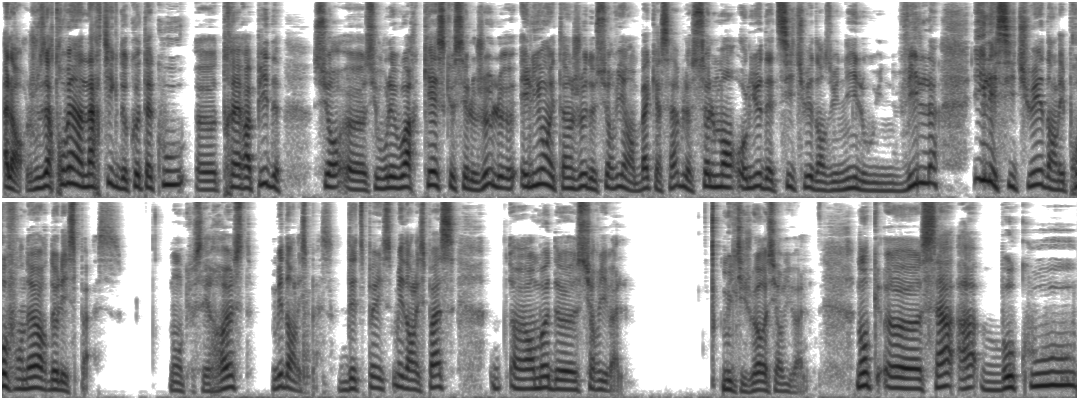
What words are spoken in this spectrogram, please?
Alors, je vous ai retrouvé un article de Kotaku euh, très rapide sur, euh, si vous voulez voir qu'est-ce que c'est le jeu. Le Hélion est un jeu de survie en bac à sable, seulement au lieu d'être situé dans une île ou une ville, il est situé dans les profondeurs de l'espace. Donc c'est Rust, mais dans l'espace. Dead Space, mais dans l'espace, en mode survival multijoueur et survival. Donc euh, ça a beaucoup...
